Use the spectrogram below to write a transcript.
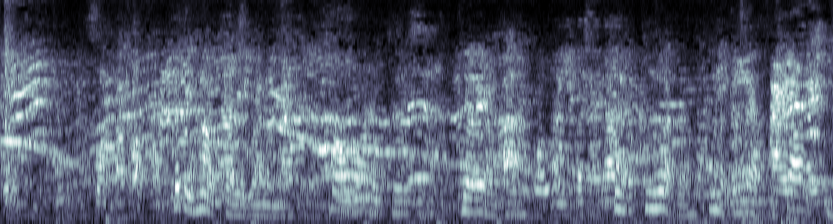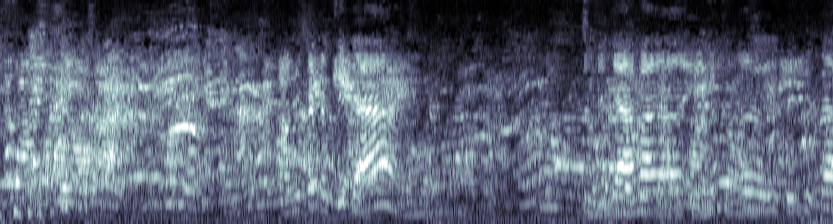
เสริมเรื่องอมูลเรื่องเอการอใช้นั่นหละไม่ได้เป็นส่วนประกอบของก็เป็นวดไทยวันนึงนะบอกคือคืออะไรอย่างมีก็ใช้ได้เพิ่งเพิ่งนวดนะเพิ่งนวดครั้งแรกเป็นคิดจ้าคิดจ้าว่าเออเออเป็นคิดเจ้า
